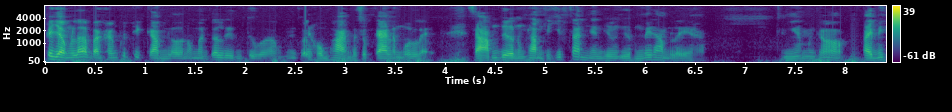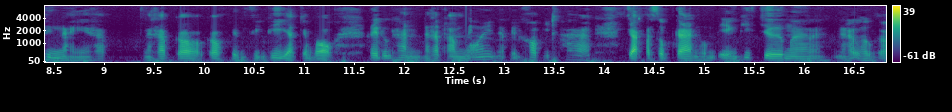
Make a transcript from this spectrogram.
ก็ยอมรับบางครั้งพฤติกรรมเราเนาะมันก็ลืมตัวมันก็ผมผ่านประสบการณ์แล้วหมดเลยสามเดือนผมทำแต่คลิปสั้นอย่างเดียวอื่นไม่ทำเลยครับ อย่างเงี้ยมันก็ไปไม่ถึงไหนครับนะครับ ก็ก็เป็นสิ่งที่อยากจะบอกให้ทุกท่านนะครับทำน้อยเนี่ยเป็นข้อผิดพลาด จากประสบการณ์ผมเองที่เจอมานะครับ เราก็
